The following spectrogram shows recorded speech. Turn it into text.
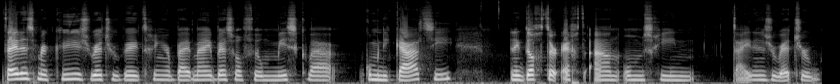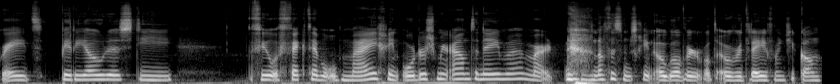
Tijdens Mercurius retrograde ging er bij mij best wel veel mis qua communicatie. En ik dacht er echt aan om misschien tijdens retrograde periodes die veel effect hebben op mij, geen orders meer aan te nemen. Maar dat is misschien ook wel weer wat overdreven, want je kan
